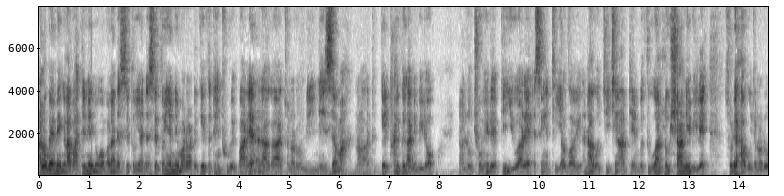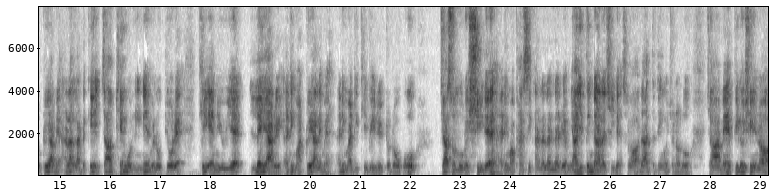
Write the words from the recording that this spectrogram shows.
အားလုံးပဲမင်္ဂလာပါဒီနေ့နိုဝင်ဘာလ23ရက်23ရက်နေ့မှာတော့တကယ့်သတင်းထူတွေပါတယ်အဲ့ဒါကကျွန်တော်တို့ဒီနေဆက်မှာเนาะတကယ့်ထိုင်းဘက်ကနေပြီးတော့နော်လုံခြုံရေးတဲ့အပြည့်ယူရတဲ့အဆင့်အထိရောက်သွားပြီအဲ့ဒါကိုကြည့်ချင်းအပြင်ဘသူကလှုပ်ရှားနေပြီလဲဆိုတဲ့ဟာကိုကျွန်တော်တို့တွေ့ရမယ်အဲ့ဒါကတကယ့်ကြားဖြင်းကိုနီးနေမယ်လို့ပြောတဲ့ KNU ရဲ့လက်ရတွေအဲ့ဒီမှာတွေ့ရလိမ့်မယ်အဲ့ဒီမှာဒီ KB တွေတော်တော်ကိုကြာဆုံးမှုတွေရှိတယ်အဲ့ဒီမှာဖန်ဆီးခံတဲ့လက်နက်တွေအများကြီးတင်ထားတာရှိတယ်ဆိုတော့အဲ့ဒါသတင်းကိုကျွန်တော်တို့ကြားရမယ်ပြီးလို့ရှိရင်တော့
